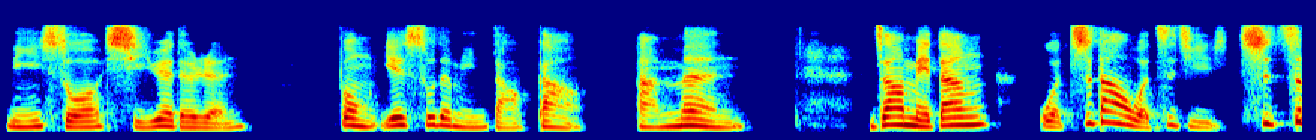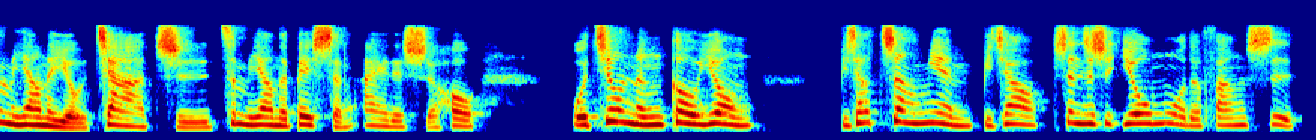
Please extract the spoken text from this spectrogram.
你所喜悦的人。奉耶稣的名祷告，阿门。你知道，每当我知道我自己是这么样的有价值，这么样的被神爱的时候，我就能够用比较正面、比较甚至是幽默的方式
